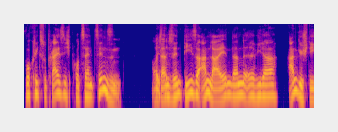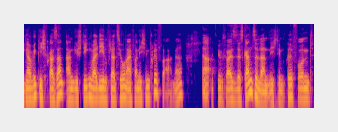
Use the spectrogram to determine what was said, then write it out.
wo kriegst du 30 Prozent Zinsen? Und Richtig. dann sind diese Anleihen dann äh, wieder angestiegen, aber wirklich rasant angestiegen, weil die Inflation einfach nicht im Griff war. Ne? Ja. Beziehungsweise das ganze Land nicht im Griff. Und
